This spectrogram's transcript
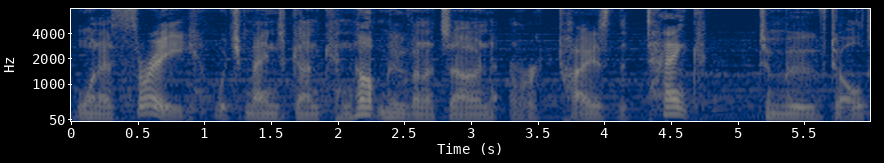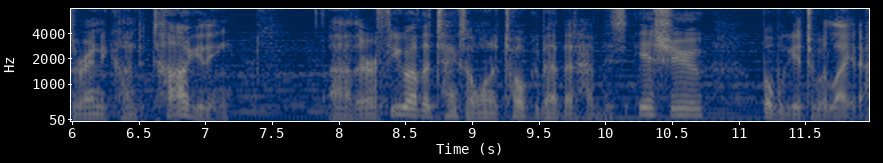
Stridsvagn 103, which main gun cannot move on its own and requires the tank to move to alter any kind of targeting. Uh, there are a few other tanks I want to talk about that have this issue, but we'll get to it later.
